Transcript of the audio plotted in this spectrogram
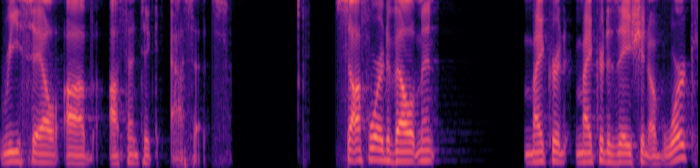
resale of authentic assets. Software development, micro, microdization of work,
